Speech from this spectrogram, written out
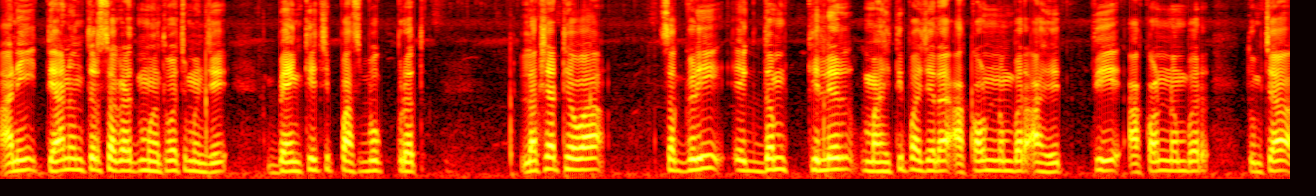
आणि त्यानंतर सगळ्यात महत्त्वाचं म्हणजे बँकेची पासबुक प्रत लक्षात ठेवा सगळी एकदम क्लिअर माहिती पाहिजे आहे. अकाउंट नंबर आहेत. ते अकाउंट नंबर तुमच्या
